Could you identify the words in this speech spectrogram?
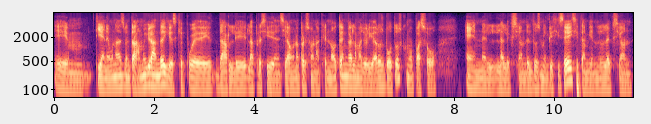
em, tiene una desventaja muy grande y es que puede darle la presidencia a una persona que no tenga la mayoría de los votos, como pasó en la elección del 2016 y también en la elección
